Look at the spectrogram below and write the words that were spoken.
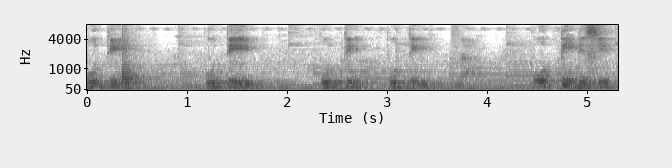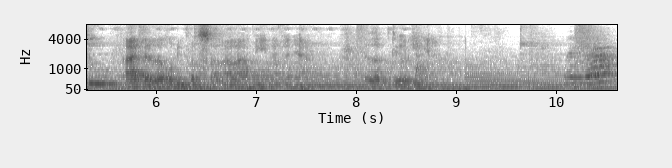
putih, putih putih putih nah putih di situ adalah universal alami namanya dalam teorinya jadi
